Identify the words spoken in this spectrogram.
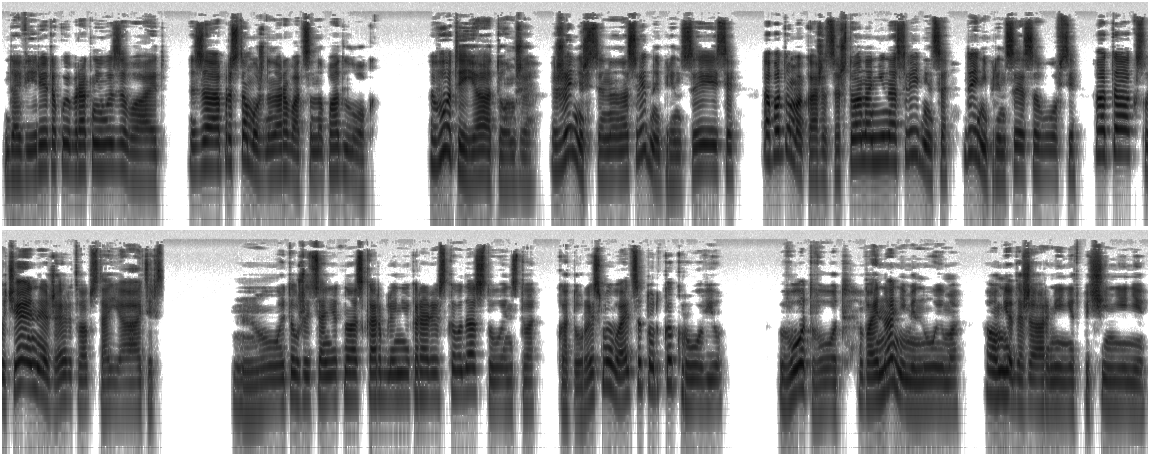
доверие такой брак не вызывает. Запросто можно нарваться на подлог. Вот и я о том же. Женишься на наследной принцессе, а потом окажется, что она не наследница, да и не принцесса вовсе, а так, случайная жертва обстоятельств. Ну, это уже тянет на оскорбление королевского достоинства, которое смывается только кровью. Вот-вот, война неминуема, а у меня даже армии нет подчинения.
